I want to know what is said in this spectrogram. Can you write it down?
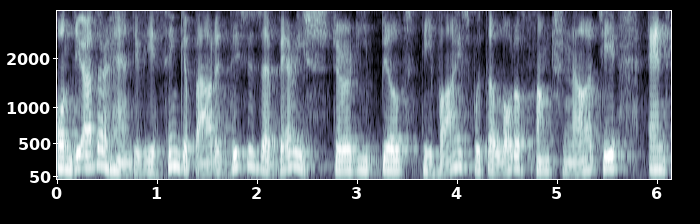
On the other hand, if you think about it, this is a very sturdy built device with a lot of functionality. And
